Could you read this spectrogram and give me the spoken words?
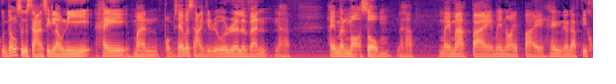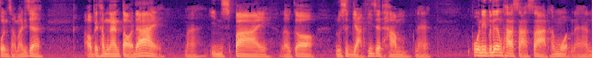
คุณต้องสื่อสารสิ่งเหล่านี้ให้มันผมใช้ภาษาอังกฤษเรียกว่า relevant นะครับให้มันเหมาะสมนะครับ ไม่มากไปไม่น้อยไปให้ถึงระดับที่คนสามารถที่จะเอาไปทำงานต่อได้มา inspire แล้วก็รู้สึกอยากที่จะทำนะ พวกนี้เป็นเรื่องภาษาศาสตร์ทั้งหมดนะฮะห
